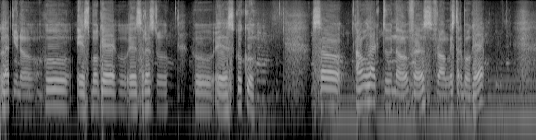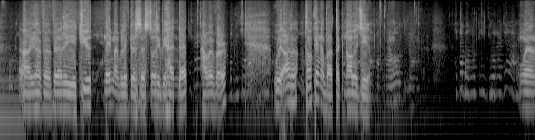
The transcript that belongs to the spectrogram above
let you know who is Boge, who is Restu, who is Kuku. So I would like to know first from Mr. Boge, uh, you have a very cute name. I believe there's a story behind that. However, we are talking about technology. When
